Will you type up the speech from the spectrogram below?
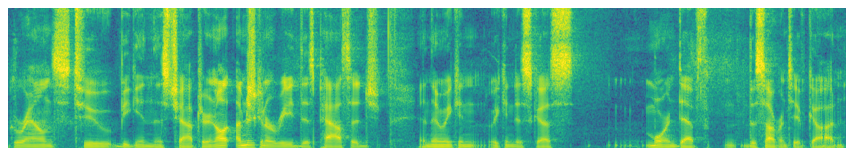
grounds to begin this chapter. And I'll, I'm just going to read this passage, and then we can we can discuss more in depth the sovereignty of God.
